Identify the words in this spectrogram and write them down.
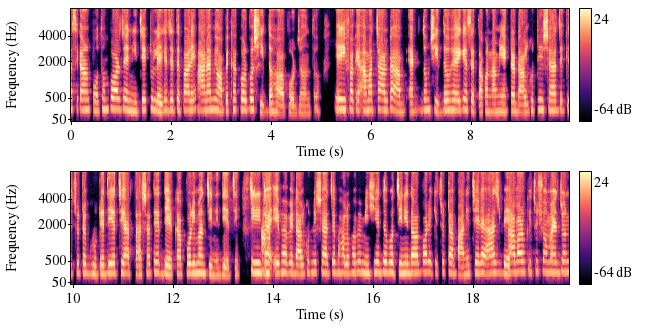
আসি কারণ প্রথম পর্যায়ে নিচে একটু লেগে যেতে পারে। আর আমি অপেক্ষা করব সিদ্ধ হওয়া পর্যন্ত। এই ফাঁকে আমার চালটা একদম সিদ্ধ হয়ে গেছে তখন আমি একটা ডাল ঘুটনির সাহায্যে কিছুটা ঘুটে দিয়েছি আর তার সাথে দেড় কাপ পরিমাণ চিনি দিয়েছি। চিনিটা এভাবে ডাল ঘুটনির সাহায্যে ভালোভাবে মিশিয়ে দেবো। চিনি দেওয়ার পরে কিছুটা পানি ছেড়ে আসবে। আবারও কিছু সময়ের জন্য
